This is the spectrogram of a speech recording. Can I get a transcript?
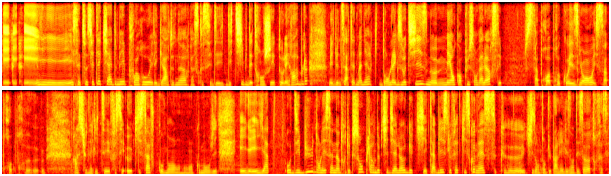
et, cette société qui admet Poirot et les Gardner parce que c'est des, types d'étrangers tolérables, mais d'une certaine manière dont l'exotisme met encore plus en valeur c'est sa propre cohésion et sa propre euh, rationalité. Enfin, c'est eux qui savent comment, comment on vit. Et il y a au début, dans les scènes d'introduction, plein de petits dialogues qui établissent le fait qu'ils se connaissent, qu'ils ont entendu parler les uns des autres. Enfin, c'est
